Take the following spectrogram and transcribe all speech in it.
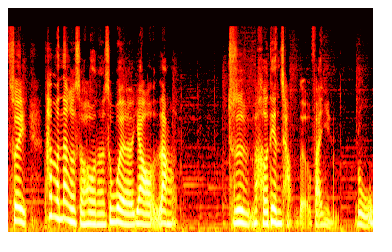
所以他们那个时候呢是为了要让就是核电厂的反应炉。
